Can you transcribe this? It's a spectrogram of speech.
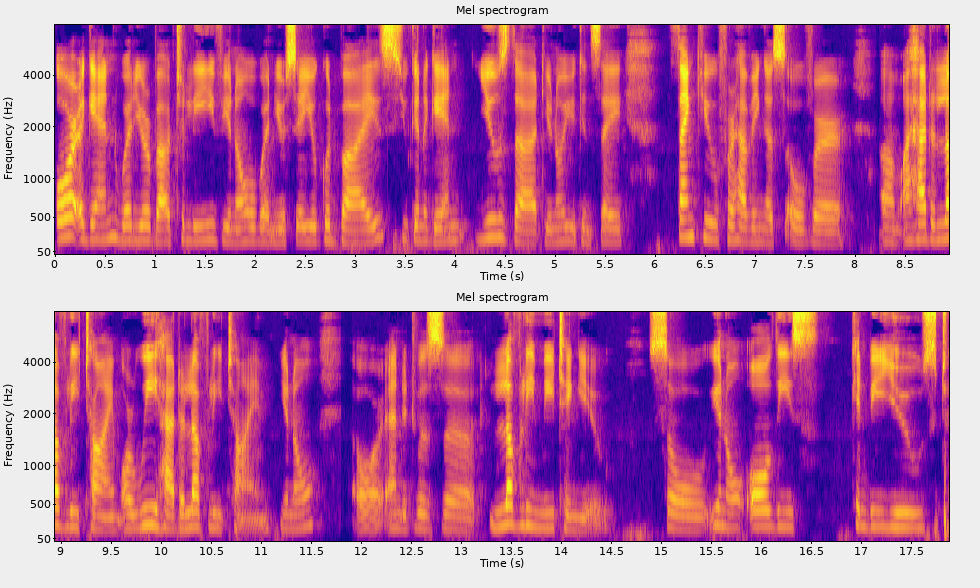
or again when you're about to leave you know when you say your goodbyes you can again use that you know you can say thank you for having us over. Um, i had a lovely time or we had a lovely time you know or and it was uh, lovely meeting you. So you know all these can be used.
